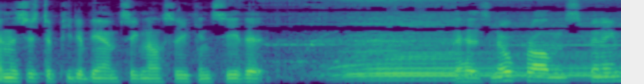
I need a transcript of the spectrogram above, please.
and it's just a PWM signal, so you can see that that has no problem spinning.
